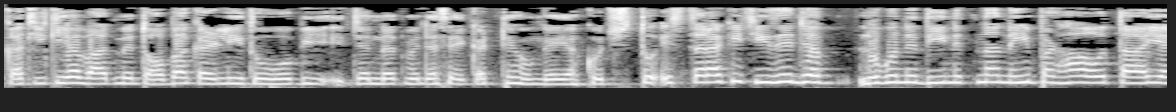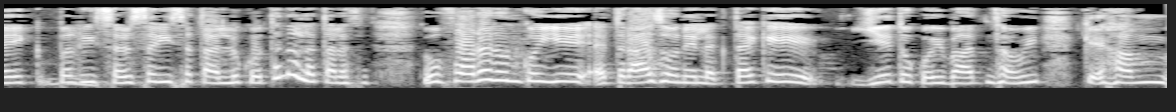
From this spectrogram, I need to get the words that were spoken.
قتل کیا بعد میں توبہ کر لی تو وہ بھی جنت میں جیسے اکٹھے ہوں گے یا کچھ۔ تو اس طرح کی چیزیں جب لوگوں نے دین اتنا نہیں پڑھا ہوتا یا ایک بڑی سرسری سے تعلق ہوتا ہے نا اللہ تعالیٰ سے تو وہ فوراً ان کو یہ اعتراض ہونے لگتا ہے کہ یہ تو کوئی بات نہ ہوئی کہ ہم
